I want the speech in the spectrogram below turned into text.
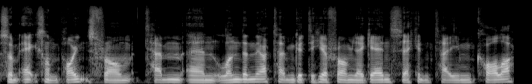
some excellent points from Tim in London there. Tim, good to hear from you again. Second time caller.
